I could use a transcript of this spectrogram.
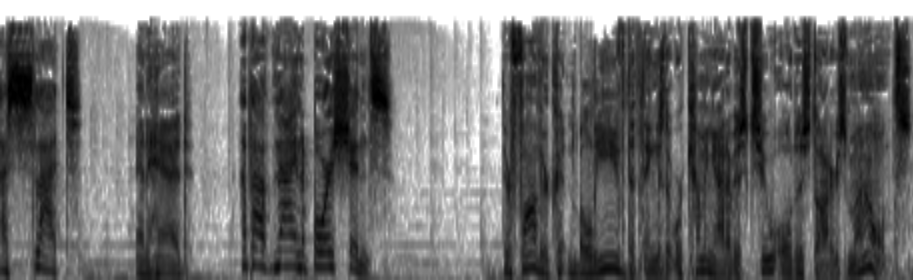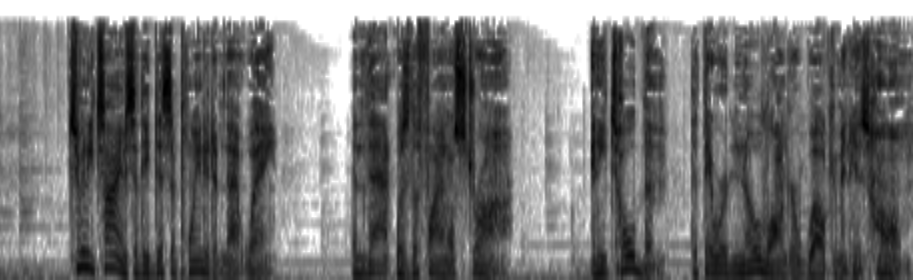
a slut and had about nine abortions. Their father couldn't believe the things that were coming out of his two oldest daughters' mouths. Too many times had they disappointed him that way and that was the final straw. And he told them that they were no longer welcome in his home.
